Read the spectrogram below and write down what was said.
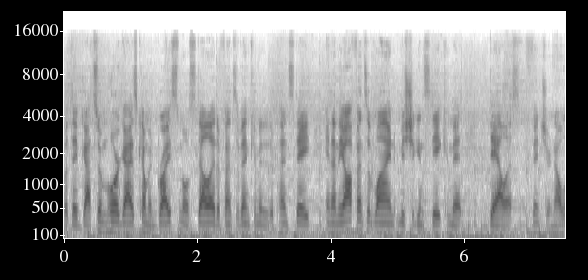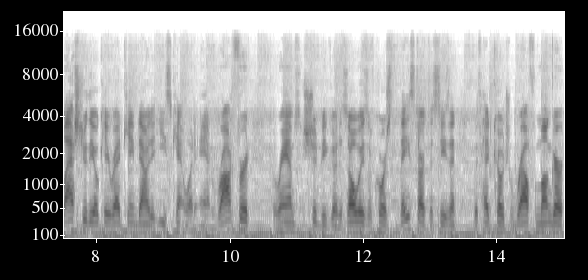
but they've got some more guys coming. Bryce Mostella, defensive end committed to Penn State, and on the offensive line, Michigan State commit Dallas Fincher. Now, last year the OK Red came down to East Kentwood and Rockford. The Rams should be good as always. Of course, they start the season with head coach Ralph Munger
